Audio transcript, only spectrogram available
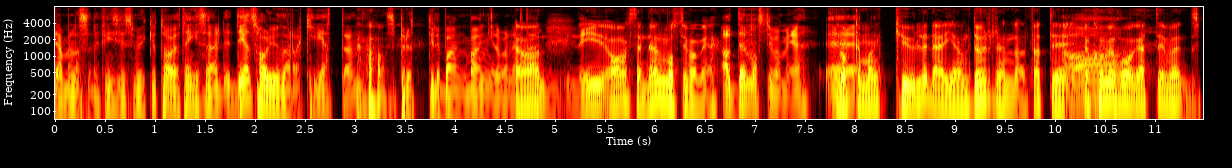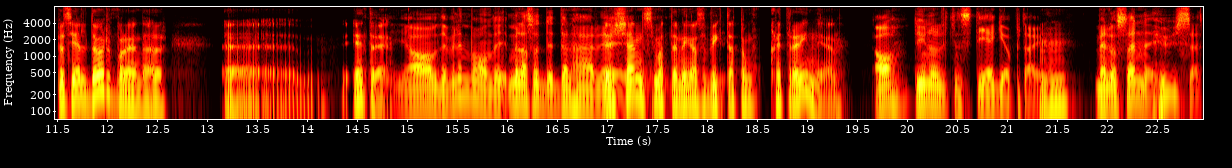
Ja men alltså det finns ju så mycket att ta. Jag tänker så här, dels har du ju den här raketen, Ja. Sprutt eller Bang Bang eller vad den Ja, heter. det är ju, ja den måste ju vara med. Ja, den måste ju vara med. Eh, Lockar man kulor där genom dörren då? För att det, Ja. Jag kommer ihåg att det var en speciell dörr på den där. Eh, är inte det? Ja, det är väl en vanlig, men alltså den här... Det eh, känns som att den är ganska viktig att de klättrar in i den. Ja, det är ju någon liten stege upp där. Mm. Men och sen huset.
